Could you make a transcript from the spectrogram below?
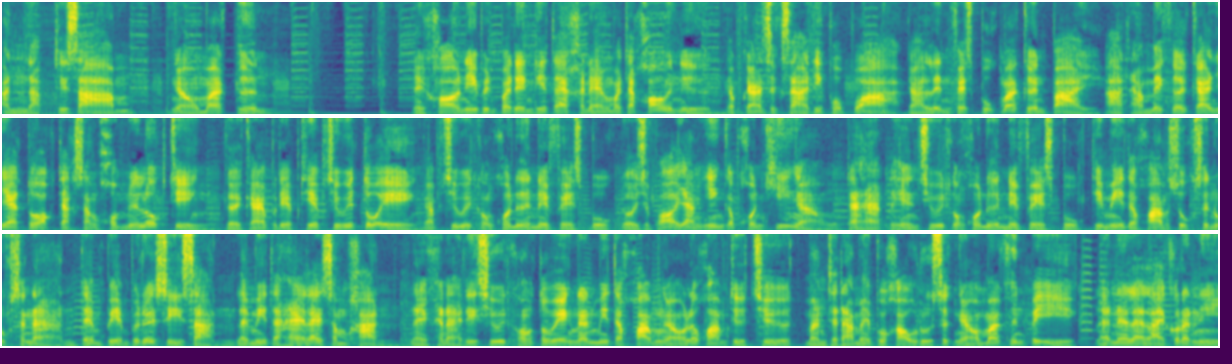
อันดับที่ 3 เหงามากขึ้น ในข้อนี้เป็นประเด็นที่แตกแขนงมาจากข้ออื่นๆ กับการศึกษาที่พบว่าการเล่น Facebook มากเกินไป อาจทำให้เกิดการแยกตัวออกจากสังคมในโลกจริง เกิดการเปรียบเทียบชีวิตตัวเองกับชีวิตของคนอื่นใน Facebook โดยเฉพาะอย่างยิ่งกับคนขี้เหงา แต่หากได้เห็นชีวิตของคนอื่นใน Facebook ที่มีแต่ความสุขสนุกสนาน เต็มเปี่ยมไปด้วยสีสัน และมีแต่ไฮไลท์สำคัญ ในขณะที่ชีวิตของตัวเองนั้นมีแต่ความเหงาและความจืดชืด มันจะทำให้พวกเขารู้สึกเหงามากขึ้นไปอีก และในหลาย ๆ กรณี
